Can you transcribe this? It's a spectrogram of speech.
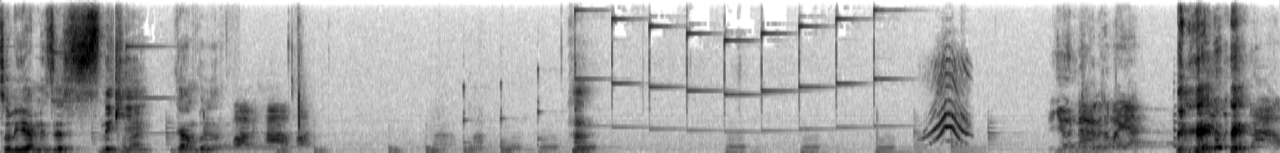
So Liam is a sneaky gambler. ว่าไปห้าพัน Hmm. ยื่นหน้าไปทำไมอ่ะยื่นหน้าเอา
